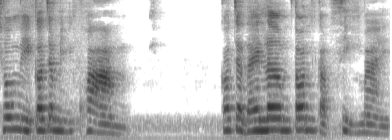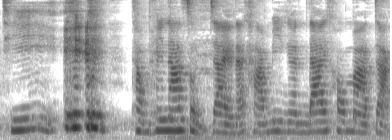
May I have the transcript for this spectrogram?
ช่วงนี้ก็จะมีความ ก็จะได้เริ่มต้นกับสิ่งใหม่ที่ทำให้น่าสนใจนะคะ มีเงินได้เข้ามาจาก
